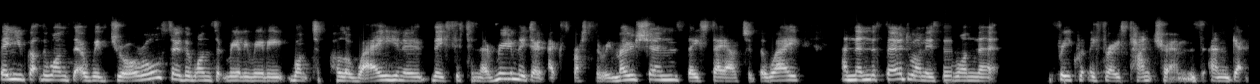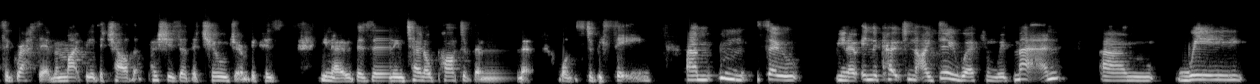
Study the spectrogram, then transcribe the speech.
Then you've got the ones that are withdrawal. So the ones that really, really want to pull away, you know, they sit in their room, they don't express their emotions, they stay out of the way. And then the third one is the one that frequently throws tantrums and gets aggressive and might be the child that pushes other children because you know there's an internal part of them that wants to be seen. Um, so you know in the coaching that i do working with men um, we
